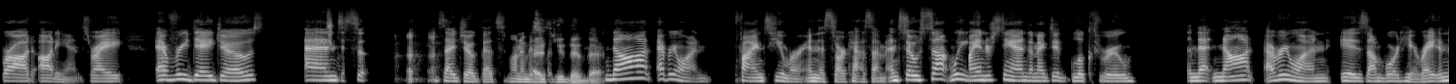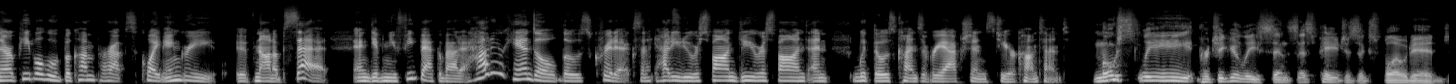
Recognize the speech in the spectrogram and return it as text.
broad audience, right? Everyday Joes. And so inside joke, that's one of his. As you did that. Not everyone finds humor in this sarcasm. And so some we I understand and I did look through and that not everyone is on board here, right? And there are people who have become perhaps quite angry, if not upset, and giving you feedback about it. How do you handle those critics and how do you respond? Do you respond and with those kinds of reactions to your content? Mostly, particularly since this page has exploded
